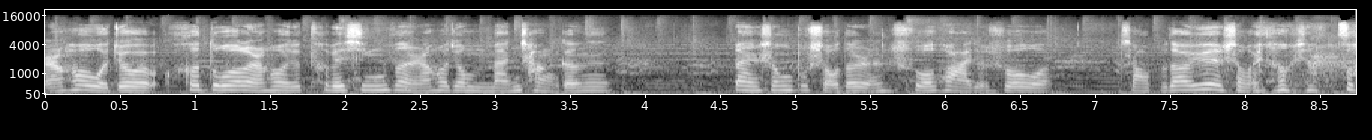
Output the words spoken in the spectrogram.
然后我就喝多了，然后我就特别兴奋，然后就满场跟半生不熟的人说话，就说我找不到乐手，然后想做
